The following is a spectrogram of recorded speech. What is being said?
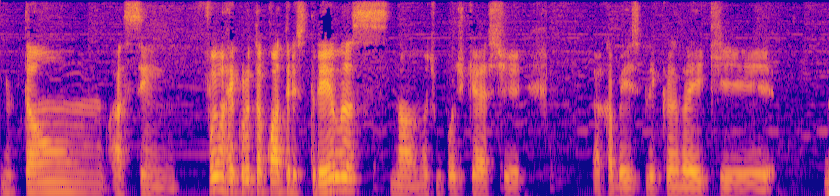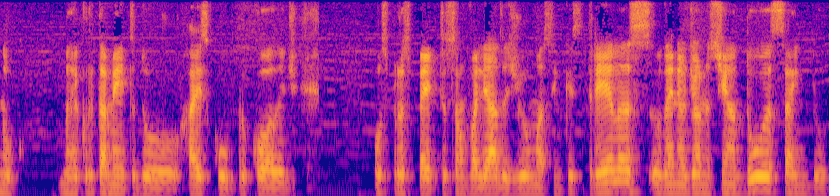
Então, assim, foi um recruta quatro estrelas. No, no último podcast acabei explicando aí que no, no recrutamento do high school para o college, os prospectos são avaliados de uma a cinco estrelas. O Daniel Jones tinha duas saindo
